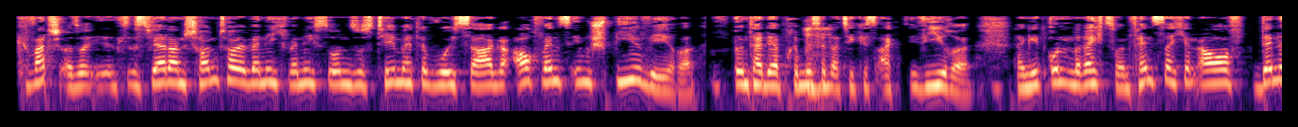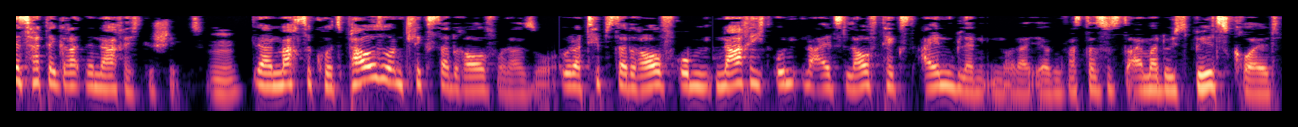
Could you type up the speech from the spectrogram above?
Quatsch. Also es wäre dann schon toll, wenn ich, wenn ich so ein System hätte, wo ich sage, auch wenn es im Spiel wäre, unter der Prämisse, mhm. dass ich es aktiviere, dann geht unten rechts so ein Fensterchen auf. Dennis hatte gerade eine Nachricht geschickt. Mhm. Dann machst du kurz Pause und klickst da drauf oder so. Oder tippst da drauf, um Nachricht unten als Lauftext einblenden oder irgendwas, dass es da einmal durchs Bild scrollt.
